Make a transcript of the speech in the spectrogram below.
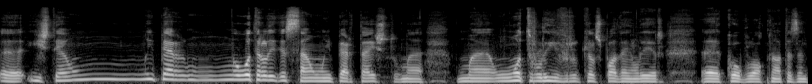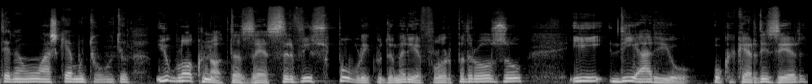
uh, isto é um hiper, uma outra ligação, um hipertexto, uma, uma, um outro livro que eles podem ler uh, com o Bloco Notas Antena 1, acho que é muito útil. E o Bloco Notas é serviço público de Maria Flor Pedroso e diário, o que quer dizer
